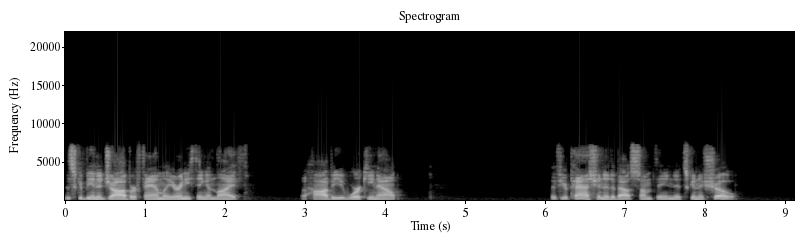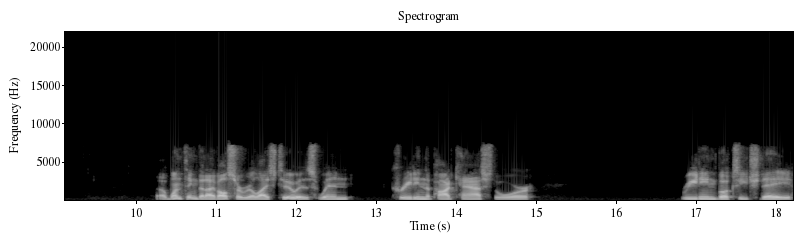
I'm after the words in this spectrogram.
This could be in a job or family or anything in life, a hobby, working out. If you're passionate about something, it's going to show. Uh, one thing that I've also realized too is when creating the podcast or reading books each day,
